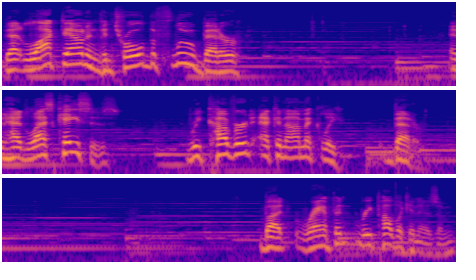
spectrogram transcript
that locked down and controlled the flu better and had less cases recovered economically better. But rampant republicanism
